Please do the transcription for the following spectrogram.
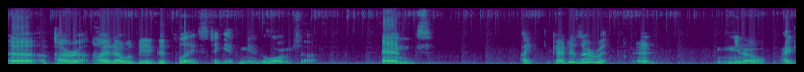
uh, a pirate hideout would be a good place to give me the long shot. And I think I deserve it. And, you know, I,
